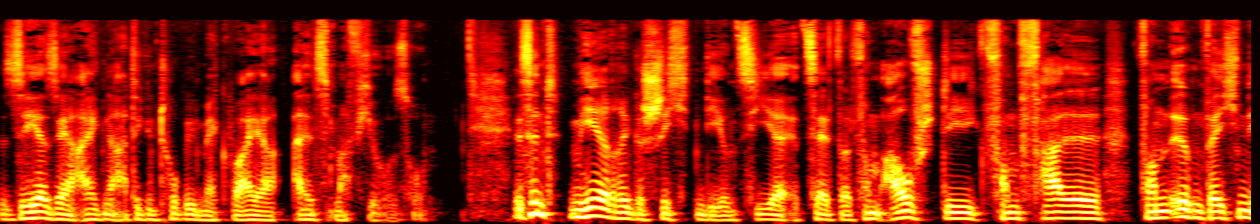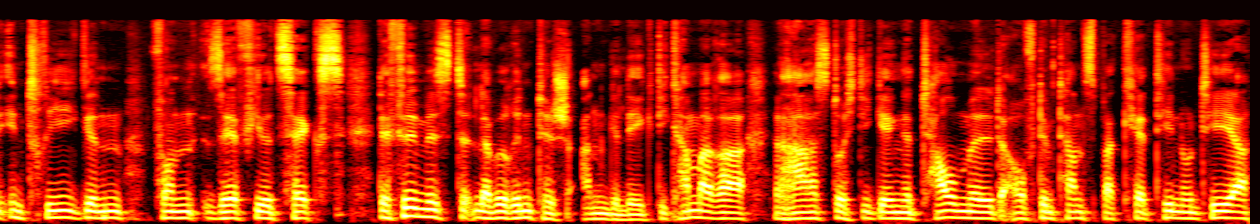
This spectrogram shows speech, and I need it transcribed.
sehr, sehr eigenartigen Toby Maguire als Mafioso. Es sind mehrere Geschichten, die uns hier erzählt wird. Vom Aufstieg, vom Fall, von irgendwelchen Intrigen, von sehr viel Sex. Der Film ist labyrinthisch angelegt. Die Kamera rast durch die Gänge, taumelt auf dem Tanzparkett hin und her,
